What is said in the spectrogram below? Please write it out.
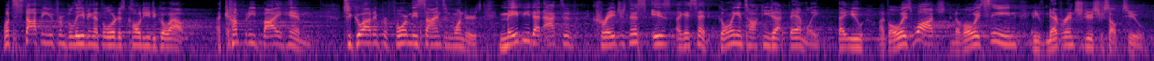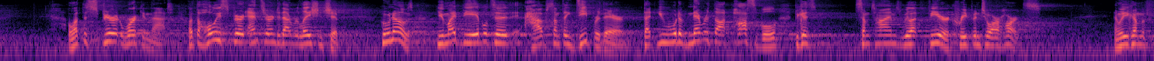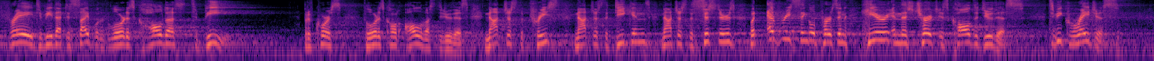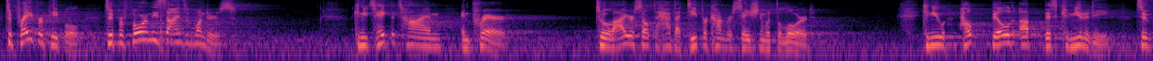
what's stopping you from believing that the Lord has called you to go out, accompanied by Him, to go out and perform these signs and wonders? Maybe that act of courageousness is, like I said, going and talking to that family that you I've always watched and I've always seen and you've never introduced yourself to. Let the Spirit work in that. Let the Holy Spirit enter into that relationship who knows? You might be able to have something deeper there that you would have never thought possible because sometimes we let fear creep into our hearts. And we become afraid to be that disciple that the Lord has called us to be. But of course, the Lord has called all of us to do this. Not just the priests, not just the deacons, not just the sisters, but every single person here in this church is called to do this. To be courageous, to pray for people, to perform these signs and wonders. Can you take the time in prayer to allow yourself to have that deeper conversation with the Lord? Can you help build up this community to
